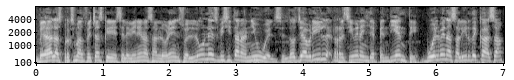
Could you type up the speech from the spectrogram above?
Vea las próximas fechas que se le vienen a San Lorenzo. El lunes visitan a Newells, el 2 de abril reciben a Independiente, vuelven a salir de casa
